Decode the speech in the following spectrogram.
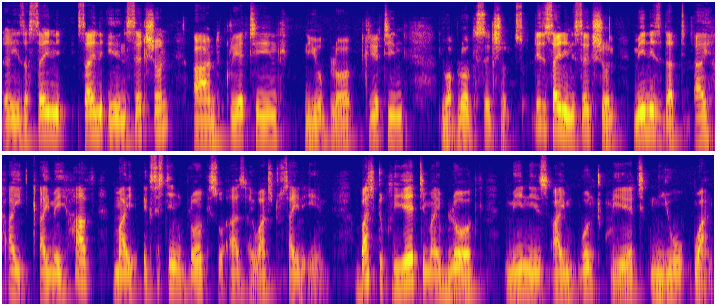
there is a sign sign in section and creating new blog creating your blog section. So this sign in section means that i i i may have my existing blog so as i want to sign in. But to create my blog means i'm going to create new one.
